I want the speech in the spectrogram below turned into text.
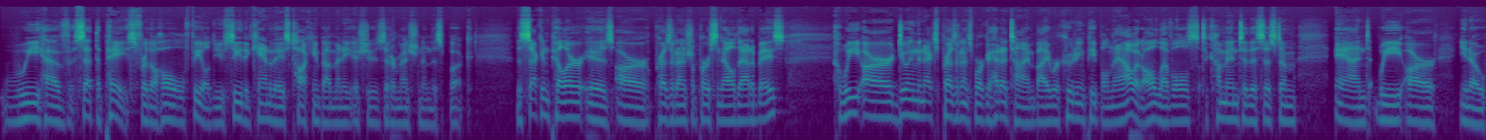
we have set the pace for the whole field. You see the candidates talking about many issues that are mentioned in this book. The second pillar is our presidential personnel database. We are doing the next president's work ahead of time by recruiting people now at all levels to come into the system. And we are, you know,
